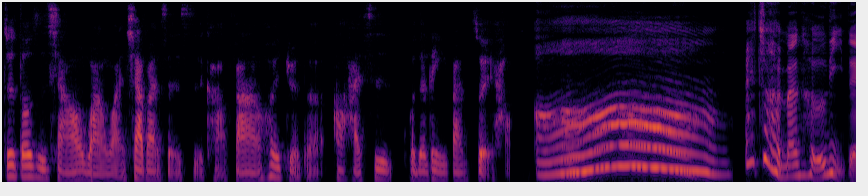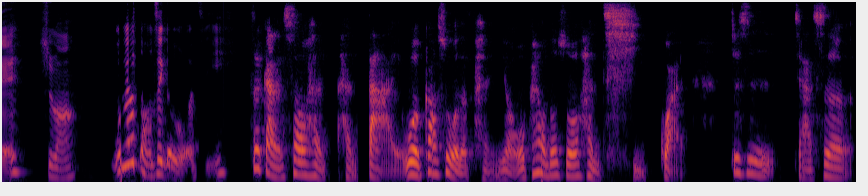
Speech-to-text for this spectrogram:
就都是想要玩玩下半身思考，反而会觉得哦，还是我的另一半最好。哦，哎，这还蛮合理的，是吗？我有懂这个逻辑。这感受很很大耶。我有告诉我的朋友，我朋友都说很奇怪，就是假设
